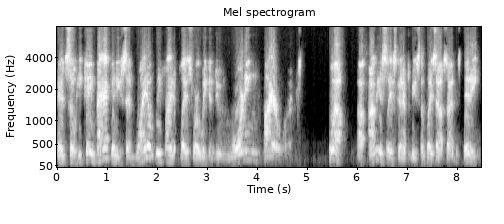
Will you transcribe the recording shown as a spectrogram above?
And so he came back and he said, why don't we find a place where we can do morning fireworks? Well, uh, obviously it's going to have to be someplace outside the city.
